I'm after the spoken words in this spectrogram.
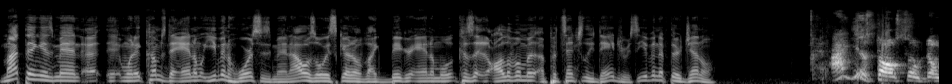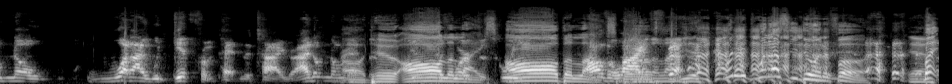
my thing is, man. Uh, it- when it comes to animal, even horses, man, I was always scared of like bigger animals because all of them are potentially dangerous, even if they're gentle. I just also don't know what I would get from petting the tiger. I don't know. Oh, that dude, this all the worth lights, squeeze. all the lights, all the bro. lines. All the lines. Yeah. What, are you- what else you doing it for? Yeah. But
